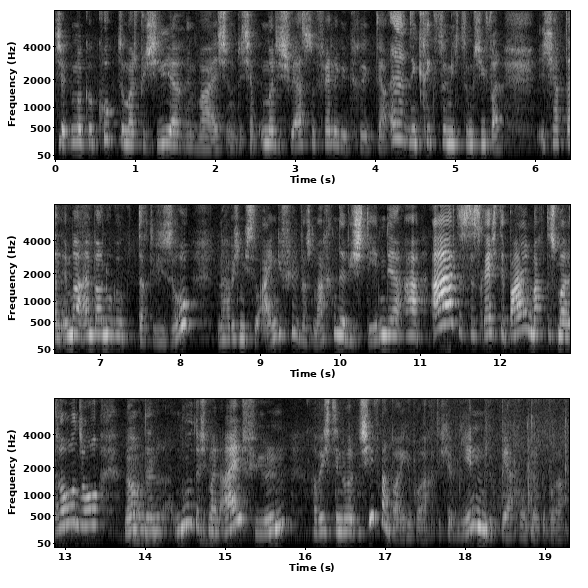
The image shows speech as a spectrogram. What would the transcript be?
Ich habe immer geguckt, zum Beispiel Skilehrerin war ich und ich habe immer die schwersten Fälle gekriegt. Ja, äh, den kriegst du nicht zum Skifahren. Ich habe dann immer einfach nur gedacht, wieso? Dann habe ich mich so eingefühlt, was macht denn der, wie steht denn der? Ah, ah, das ist das rechte Bein, mach das mal so und so. Ne? Und dann nur durch mein Einfühlen habe ich den Leuten Skifahren beigebracht. Ich habe jeden Berg runtergebracht.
